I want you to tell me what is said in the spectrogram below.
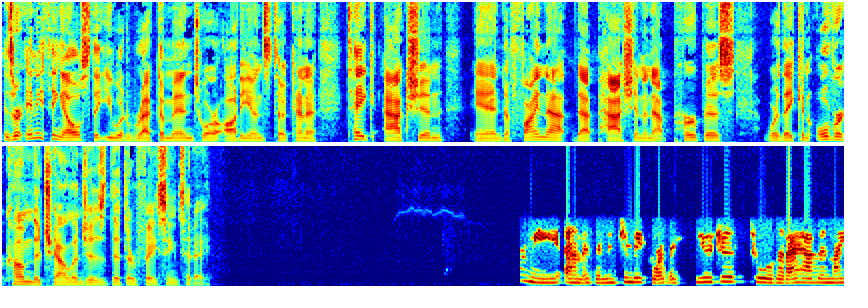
Is there anything else that you would recommend to our audience to kind of take action and to find that that passion and that purpose where they can overcome the challenges that they're facing today? For me, um, as I mentioned before, the hugest tool that I have in my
